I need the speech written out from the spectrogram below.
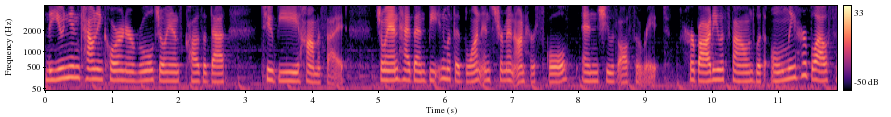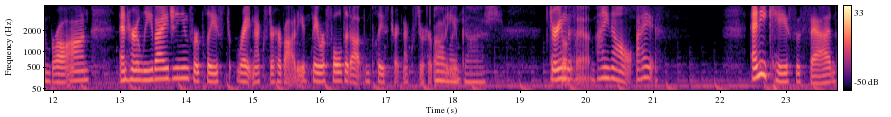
The Union County coroner ruled Joanne's cause of death to be homicide. Joanne had been beaten with a blunt instrument on her skull, and she was also raped. Her body was found with only her blouse and bra on, and her Levi jeans were placed right next to her body. They were folded up and placed right next to her body. Oh my gosh. During so the- sad. I know. I any case is sad,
